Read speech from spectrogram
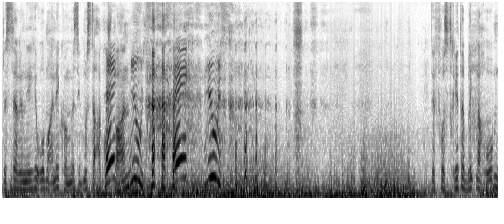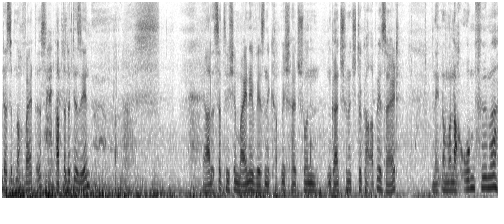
bis der René hier oben angekommen ist. Ich musste Akku Fake sparen. News! Fake News! Der frustrierte Blick nach oben, dass es noch weit ist. Habt ihr das gesehen? Ja, das ist natürlich gemein gewesen. Ich habe mich halt schon ein ganz schönes Stück abgeseilt. Wenn ich nochmal nach oben filme,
